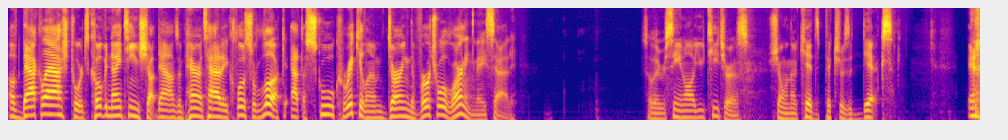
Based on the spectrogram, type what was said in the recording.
of backlash towards COVID 19 shutdowns, and parents had a closer look at the school curriculum during the virtual learning, they said. So they were seeing all you teachers showing their kids pictures of dicks. And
